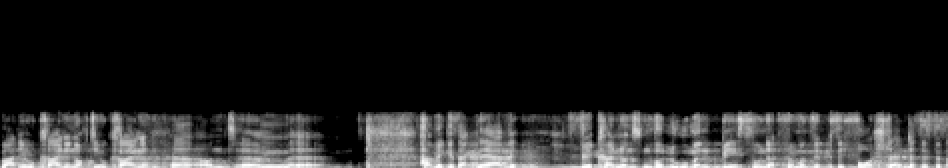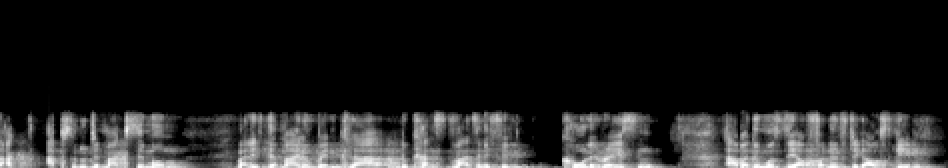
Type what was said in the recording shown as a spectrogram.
war die Ukraine noch die Ukraine. Ja? Und ähm, äh, haben wir gesagt, naja, wir, können uns ein Volumen bis 175 vorstellen. Das ist das absolute Maximum, weil ich der Meinung bin, klar, du kannst wahnsinnig viel Kohle racen, aber du musst sie auch vernünftig ausgeben.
